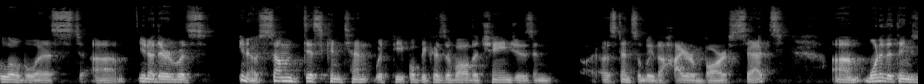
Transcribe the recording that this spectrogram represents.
globalist um, you know there was you know some discontent with people because of all the changes and ostensibly the higher bar set. Um, one of the things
